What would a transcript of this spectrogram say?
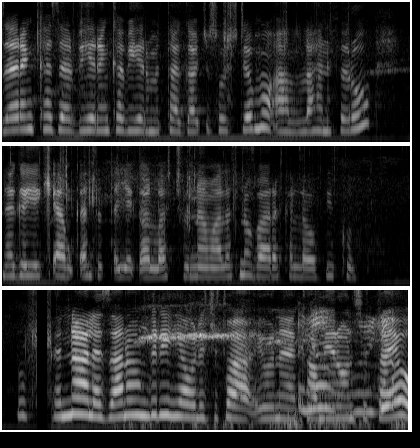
ዘርን ከዘር ብሔርን ከብሔር የምታጋጩ ሰዎች ደግሞ አላህን ፍሩ። ነገ የቂያም ቀን ትጠየቃላችሁና ማለት ነው። ባረከላሁ ፊኩም እና ለዛ ነው እንግዲህ ያው ልጅቷ የሆነ ካሜራውን ስታየው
